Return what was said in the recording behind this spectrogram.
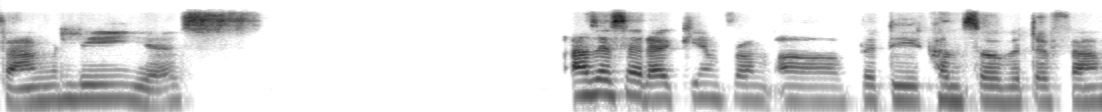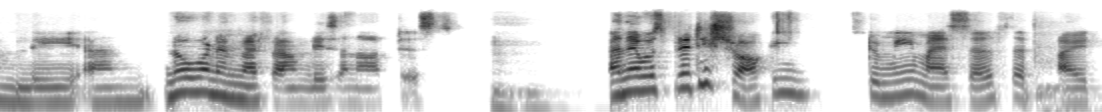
Family, yes. As I said, I came from a pretty conservative family, and no one in my family is an artist. hmm And it was pretty shocking to me myself that I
